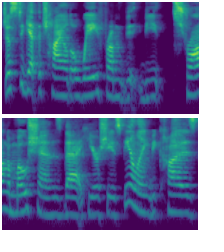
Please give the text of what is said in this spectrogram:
just to get the child away from the, the strong emotions that he or she is feeling because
